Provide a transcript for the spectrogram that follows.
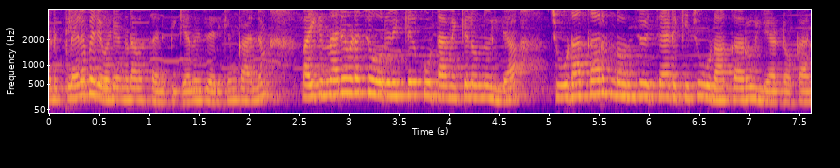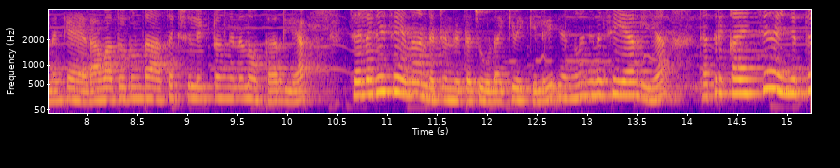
അടുക്കളയിലെ പരിപാടി അങ്ങോട്ട് അവസാനിപ്പിക്കാമെന്ന് വിചാരിക്കും. കാരണം വൈകുന്നേരം ഇവിടെ ചോറ് വെക്കൽ കൂട്ടാൻ വെക്കലൊന്നുമില്ല ചൂടാക്കാറുണ്ടോ എന്ന് ചോദിച്ചാൽ ഇടയ്ക്ക് ചൂടാക്കാറും ഇല്ല കേട്ടോ. കാരണം കേടാവാത്തതുകൊണ്ട് ആ സെക്ഷനിലേക്ക് അങ്ങനെ നോക്കാറില്ല. ചിലർ ചെയ്യുന്ന കണ്ടിട്ടുണ്ട് കേട്ടോ ചൂടാക്കി വെക്കൽ ഞങ്ങളങ്ങനെ ചെയ്യാറില്ല. രാത്രി കഴിച്ച് കഴിഞ്ഞിട്ട്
